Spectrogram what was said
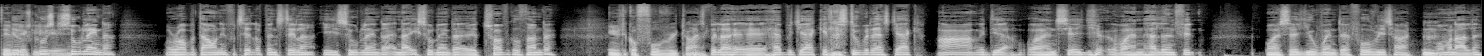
det er er jo virkelig... huske Zoolander, hvor Robert Downey fortæller Ben Stiller i Zoolander, nej ikke Zoolander, uh, Tropical Thunder. You need to go full retard. Han spiller uh, Happy Jack eller Stupid Ass Jack, ah, med de der, hvor han, siger, hvor han har lavet en film, hvor han siger, you went uh, full retard, Mm. hvor man aldrig.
